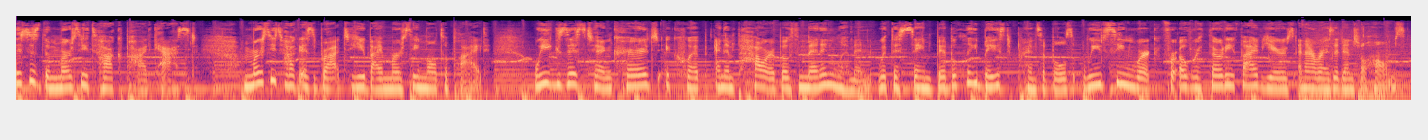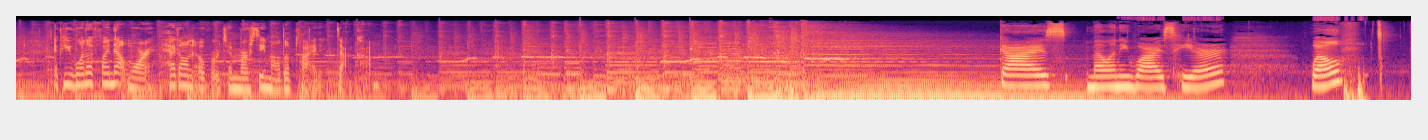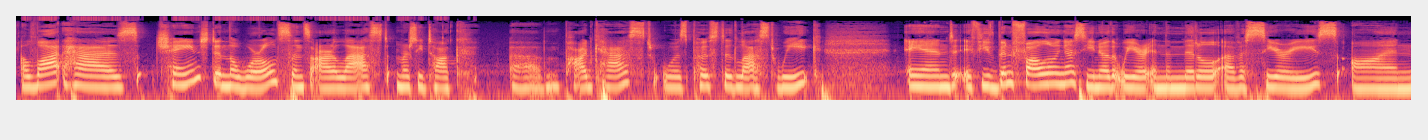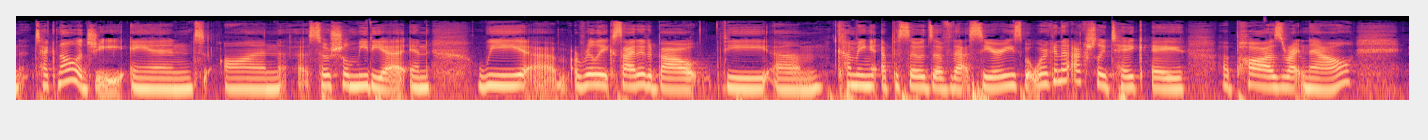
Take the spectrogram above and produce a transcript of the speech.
This is the Mercy Talk podcast. Mercy Talk is brought to you by Mercy Multiplied. We exist to encourage, equip, and empower both men and women with the same biblically based principles we've seen work for over 35 years in our residential homes. If you want to find out more, head on over to mercymultiplied.com. Guys, Melanie Wise here. Well, a lot has changed in the world since our last Mercy Talk um, podcast was posted last week. And if you've been following us, you know that we are in the middle of a series on technology and on uh, social media. And we um, are really excited about the um, coming episodes of that series. But we're going to actually take a, a pause right now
